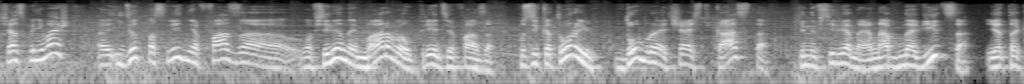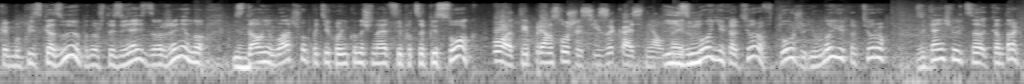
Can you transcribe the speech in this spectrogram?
Сейчас, понимаешь, э, идет последняя фаза во вселенной Марвел, третья фаза, после которой добрая часть каста киновселенной, она обновится, и это как бы предсказуемо, потому что, извиняюсь за выражение, но из Дауни-младшего потихоньку начинает сыпаться песок. О, ты прям, слушай, с языка снял. И дай. из многих актеров тоже, и у многих актеров заканчивается контракт.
